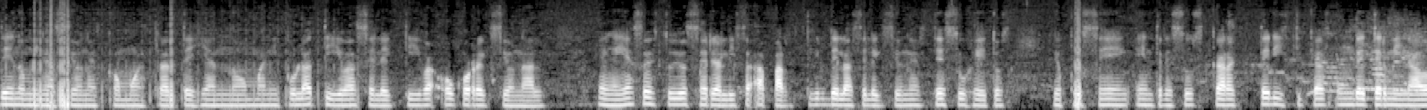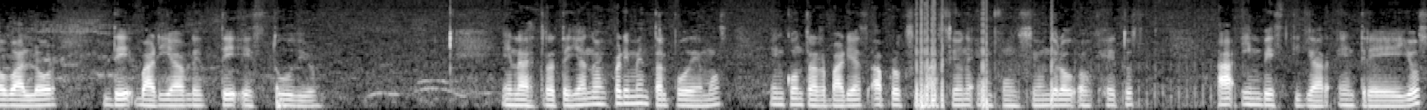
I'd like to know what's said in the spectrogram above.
denominaciones como estrategia no manipulativa, selectiva o correccional. En ella su estudio se realiza a partir de las selecciones de sujetos que poseen entre sus características un determinado valor de variables de estudio. En la estrategia no experimental podemos encontrar varias aproximaciones en función de los objetos a investigar. Entre ellos,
